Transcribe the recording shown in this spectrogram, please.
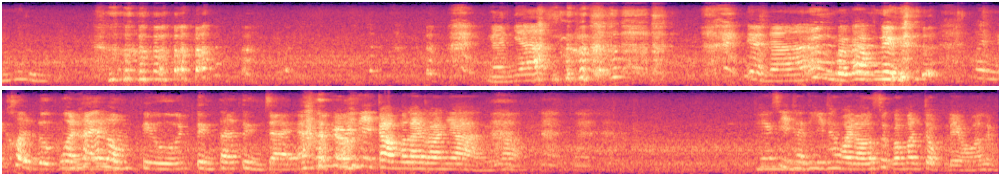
ก็ไม่รู้ งานยาก เดี๋ยวนะ อึ้งไปแป๊บหนึ่งมันขนลุกเหมือนให้อารมณ์ฟิลตื่นตาตื่นใจอะมันคือพิธีกรรมอะไรบางอย่างหรือเปล่าเพียงสี่นาทีทำไมเรารู้สึกว่ามันจบเร็วอะหรือเ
